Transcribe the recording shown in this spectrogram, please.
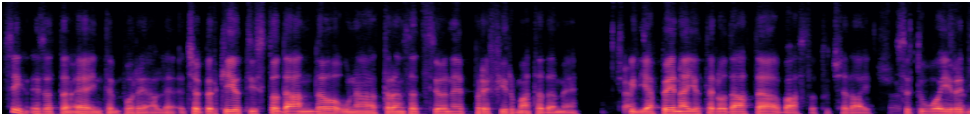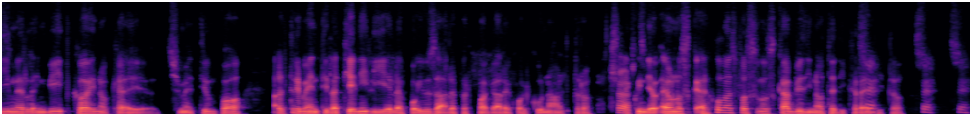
Sì, esatta è in tempo reale. Cioè, perché io ti sto dando una transazione prefirmata da me. Quindi Certo, appena io te l'ho data, basta, tu ce l'hai. Se certo, tu vuoi certo, redimerla in Bitcoin, okay, ci metti un po', altrimenti la tieni lì e la puoi usare per pagare qualcun altro. E certo. quindi è uno sca è come se fosse uno scambio di note di credito. sì, sì,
